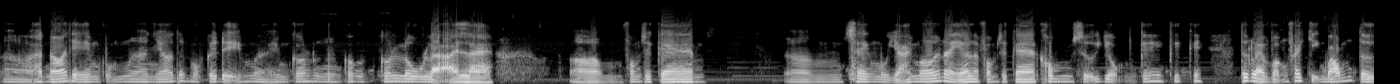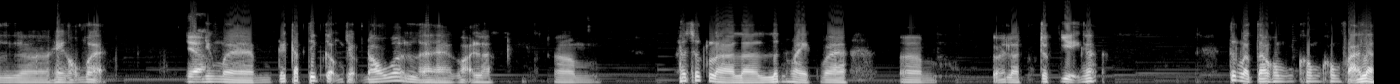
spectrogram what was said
Ờ, anh nói thì em cũng ờ, nhớ tới một cái điểm mà em có có có lưu lại là uh, Fonseca uh, sang mùa giải mới này là Fonseca không sử dụng cái cái cái tức là vẫn phát triển bóng từ uh, hàng hậu vệ yeah. nhưng mà cái cách tiếp cận trận đấu á, là gọi là um, hết sức là là linh hoạt và um, gọi là trực diện á. Tức là tao không không không phải là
